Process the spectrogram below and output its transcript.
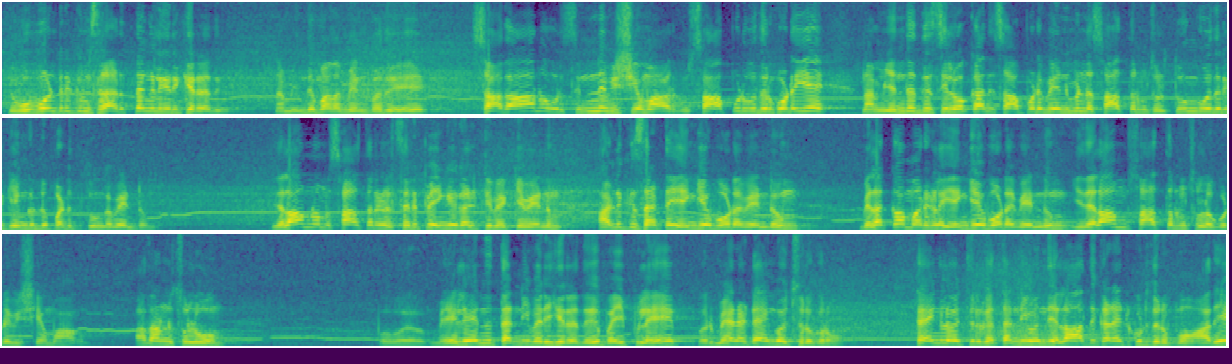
இது ஒவ்வொன்றுக்கும் சில அர்த்தங்கள் இருக்கிறது. நம் இந்து மதம் என்பது சாதாரண ஒரு சின்ன விஷயமா இருக்கும். சாப்பிடுவதற்கூடயே நாம் எந்த திசையில் உட்காந்து சாப்பிட வேண்டும் என்று சாஸ்திரம் சொல்லி தூங்குவதற்கு எங்கிட்டு படுத்து தூங்க வேண்டும்? இதெல்லாம் நம்ம சாஸ்திரங்கள் செருப்பை எங்கே கழட்டி வைக்க வேண்டும்? அழுக்கு சட்டை எங்கே போட வேண்டும்? விளக்காமர்களை எங்கே போட வேண்டும்? இதெல்லாம் சாஸ்திரம் சொல்லக்கூடிய விஷயமாகும். அதான் சொல்லுவோம். இப்போ மேலேருந்து தண்ணி வருகிறது பைப்பிலே ஒரு மேலே டேங்க் வச்சுருக்குறோம். டேங்கில் வச்சுருக்க தண்ணி வந்து எல்லாத்துக்கும் கனெக்ட் கொடுத்துருப்போம். அதே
